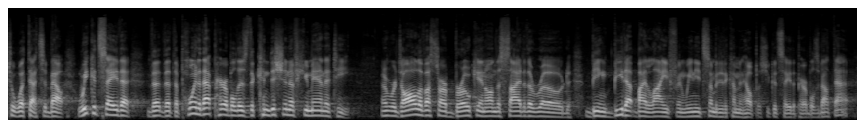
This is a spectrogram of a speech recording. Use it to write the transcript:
to what that's about. We could say that the, that the point of that parable is the condition of humanity In other words, all of us are broken on the side of the road, being beat up by life, and we need somebody to come and help us. You could say the parable's about that.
